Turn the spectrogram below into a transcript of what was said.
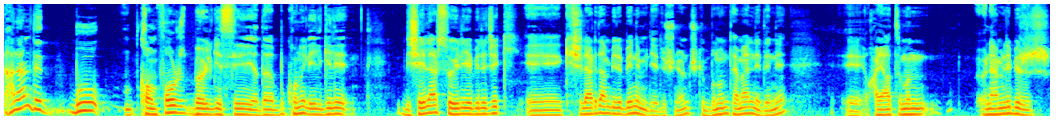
herhalde bu konfor bölgesi ya da bu konuyla ilgili bir şeyler söyleyebilecek e, kişilerden biri benim diye düşünüyorum. Çünkü bunun temel nedeni e, hayatımın önemli bir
